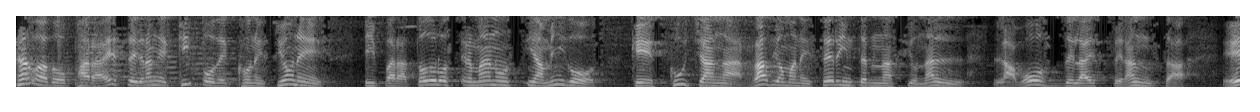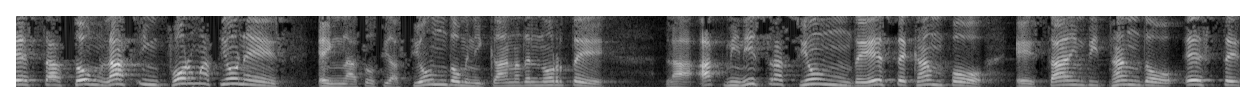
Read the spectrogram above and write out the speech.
sábado para ese gran equipo de conexiones y para todos los hermanos y amigos que escuchan a Radio Amanecer Internacional, la voz de la esperanza. Estas son las informaciones en la Asociación Dominicana del Norte. La administración de este campo está invitando este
